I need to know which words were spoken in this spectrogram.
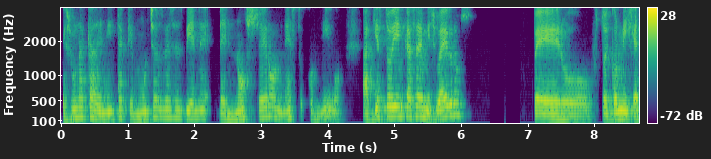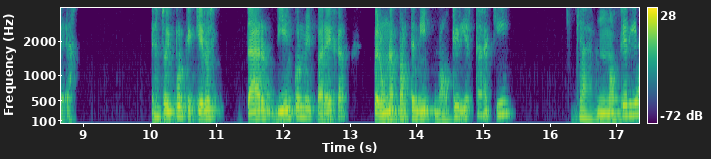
es una cadenita que muchas veces viene de no ser honesto conmigo. Aquí estoy en casa de mis suegros, pero estoy con mi jeta. Estoy porque quiero estar bien con mi pareja, pero una parte de mí no quería estar aquí. Claro. No quería.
